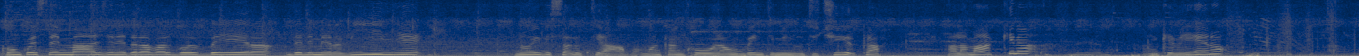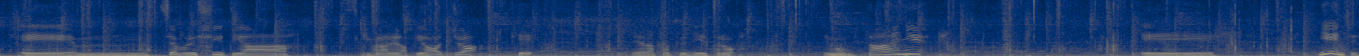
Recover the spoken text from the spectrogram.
Con questa immagine della Val Bolbera delle meraviglie noi vi salutiamo. Manca ancora un 20 minuti circa alla macchina. Anche meno. E um, siamo riusciti a schivare la pioggia che era proprio dietro le montagne. E niente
